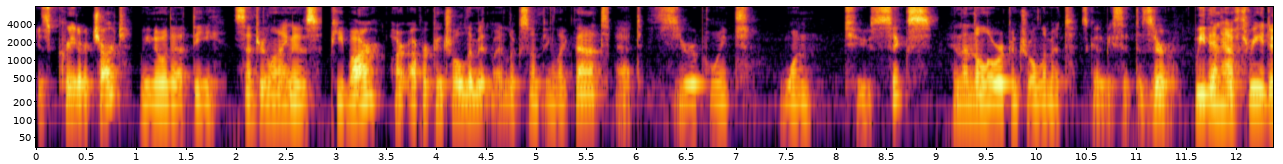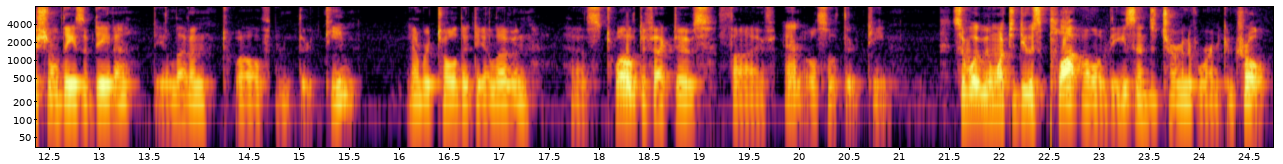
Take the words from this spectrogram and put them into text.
is create our chart. We know that the center line is p bar. Our upper control limit might look something like that at 0.126. And then the lower control limit is going to be set to zero. We then have three additional days of data, day 11, 12, and 13. And we're told that day 11 has 12 defectives, 5, and also 13. So what we want to do is plot all of these and determine if we're in control.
